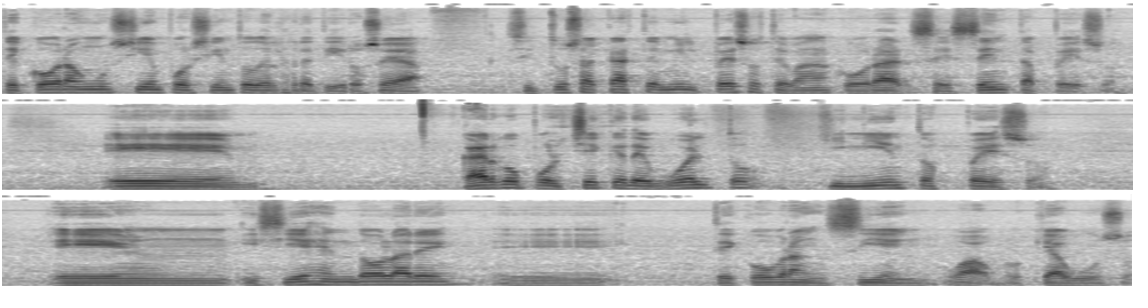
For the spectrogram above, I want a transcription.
te cobran un 100% del retiro. O sea, si tú sacaste mil pesos, te van a cobrar 60 pesos. Cargo por cheque devuelto 500 pesos. y si es en dólares, eh, te cobran 100. ¡Wow! qué abuso!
